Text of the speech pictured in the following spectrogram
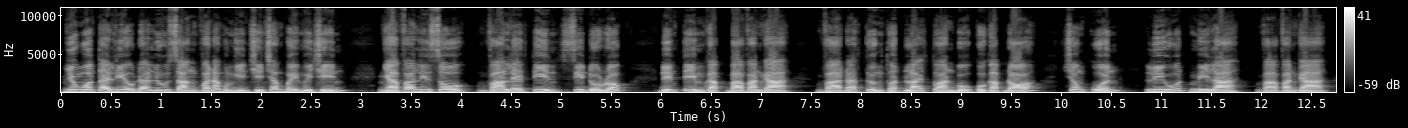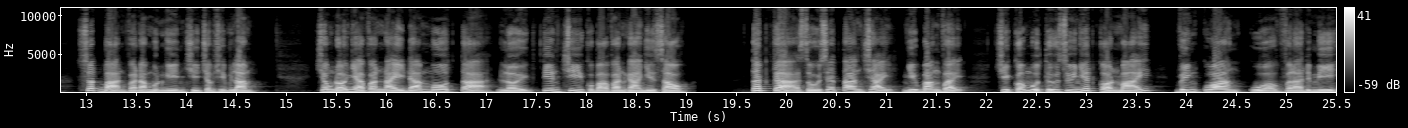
Nhiều nguồn tài liệu đã lưu rằng vào năm 1979, nhà văn Liên Xô Valentin Sidorov đến tìm gặp bà Vanga và đã tường thuật lại toàn bộ cuộc gặp đó trong cuốn Liud Mila và Vanga xuất bản vào năm 1995. Trong đó nhà văn này đã mô tả lời tiên tri của bà Vanga như sau. Tất cả rồi sẽ tan chảy như băng vậy, chỉ có một thứ duy nhất còn mãi, vinh quang của Vladimir,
